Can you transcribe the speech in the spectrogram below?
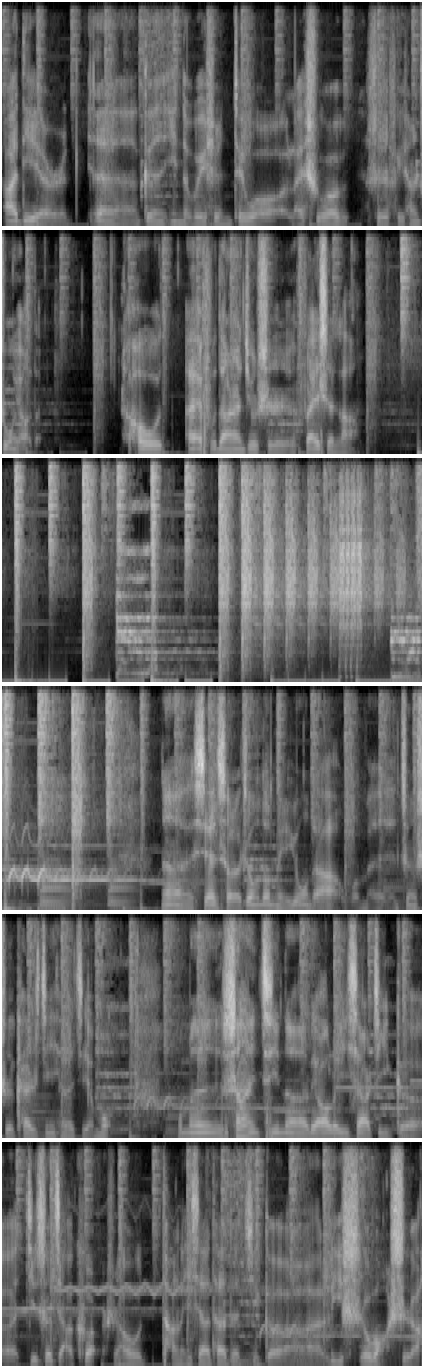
idea，呃，跟 innovation 对我来说是非常重要的。然后 F 当然就是 fashion 了。那闲扯了这么多没用的啊，我们正式开始今天的节目。我们上一期呢聊了一下这个机车夹克，然后谈了一下它的这个历史往事啊。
